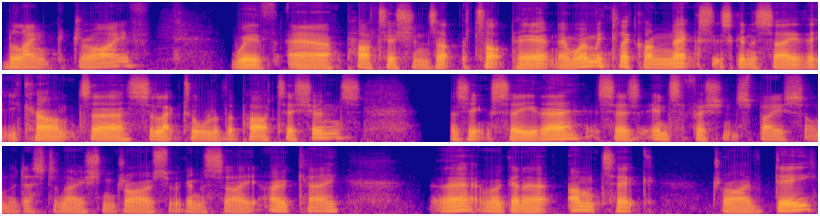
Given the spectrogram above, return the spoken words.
blank drive with our partitions up the top here. Now when we click on next it's going to say that you can't uh, select all of the partitions. As you can see there it says insufficient space on the destination drive so we're going to say OK there and we're going to untick drive D,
